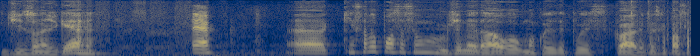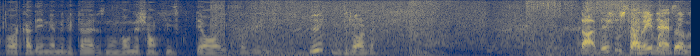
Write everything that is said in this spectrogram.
De zona de guerra? É. Ah, quem sabe eu possa ser um general ou alguma coisa depois. Claro, depois que eu passar pela academia militar. Eles não vão deixar um físico teórico fazer isso. Ih, droga. Tá, deixa os caras Talvez se dessa, matando.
